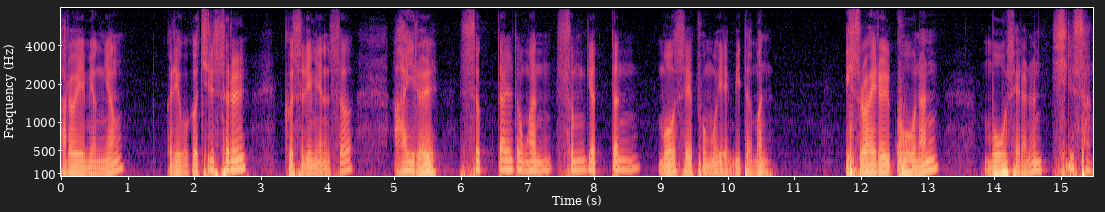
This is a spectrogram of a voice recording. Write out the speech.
바로의 명령 그리고 그 질서를 거스리면서 아이를 석 달 동안 숨겼던 모세 부모의 믿음은 이스라엘을 구원한 모세라는 실상,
